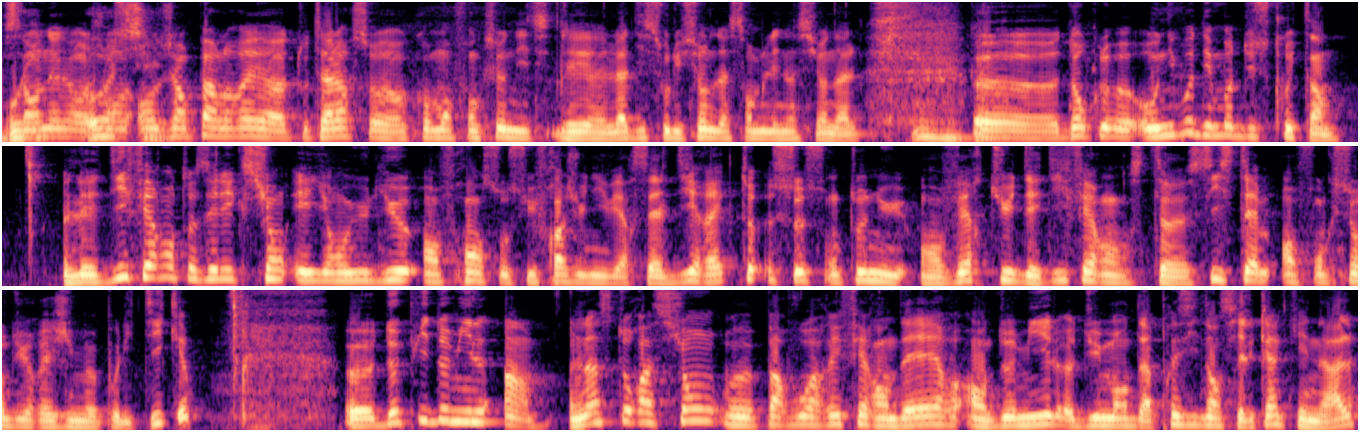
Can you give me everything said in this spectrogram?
Ça, Oui, j'en- parlerai euh, tout à l'heure sur comment fonctionne les- la dissolution de l'Assemblée nationale. Euh, donc, au niveau des modes du scrutin. Les différentes élections ayant eu lieu en France au suffrage universel direct se sont tenues en vertu des différents systèmes en fonction du régime politique. Euh, depuis 2001, l'instauration euh, par voie référendaire en 2000 du mandat présidentiel quinquennal.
